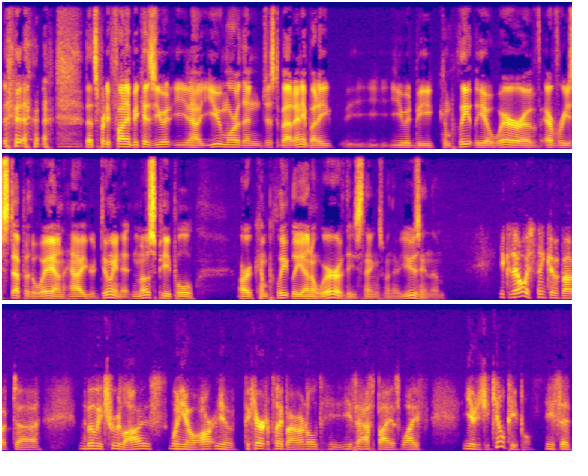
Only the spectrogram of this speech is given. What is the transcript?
That's pretty funny because you you know you more than just about anybody you would be completely aware of every step of the way on how you're doing it. And most people are completely unaware of these things when they're using them. Yeah, because I always think about uh, the movie True Lies when you know Ar- you know the character played by Arnold he, he's asked by his wife you know, did you kill people? He said,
